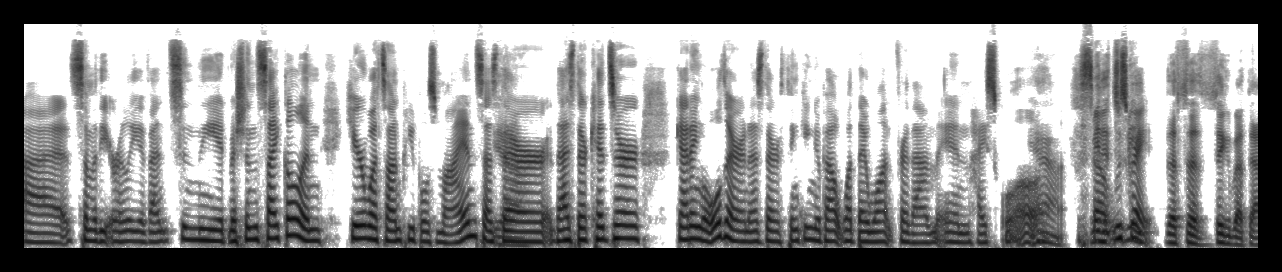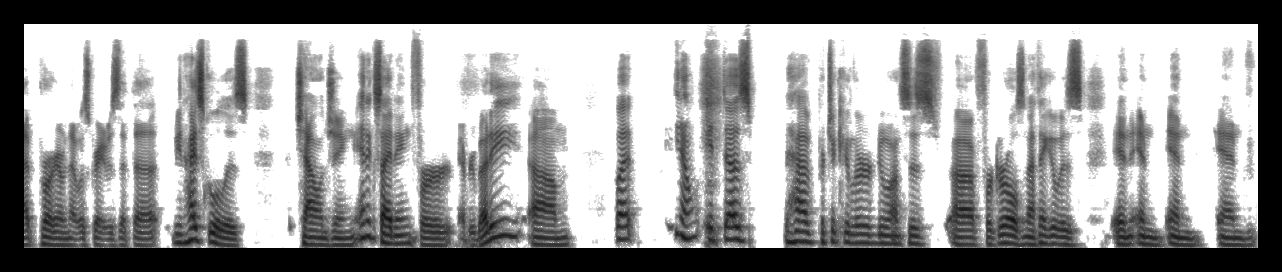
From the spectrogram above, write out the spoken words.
uh, some of the early events in the admissions cycle and hear what's on people's minds as Yeah. their as their kids are getting older and as they're thinking about what they want for them in high school. Yeah. So I mean, it was me, great. That's the thing about that program that was great was that the I mean high school is challenging and exciting for everybody. Um, but you know, it does have particular nuances uh, for girls, and I think it was and and and and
